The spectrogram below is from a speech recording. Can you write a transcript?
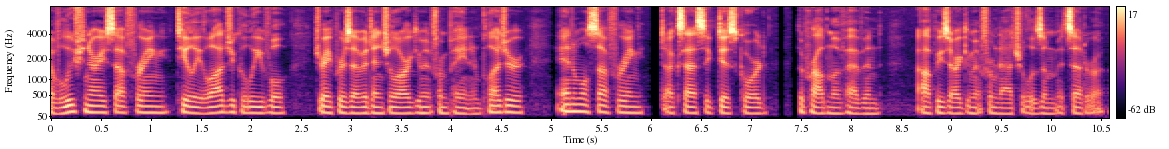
evolutionary suffering, teleological evil, Draper's evidential argument from pain and pleasure, animal suffering, doxastic discord, the problem of heaven, Oppy's argument from naturalism, etc.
